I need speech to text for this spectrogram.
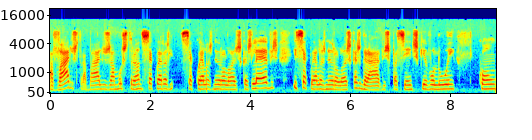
Há vários trabalhos já mostrando sequelas, sequelas neurológicas leves e sequelas neurológicas graves, pacientes que evoluem com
